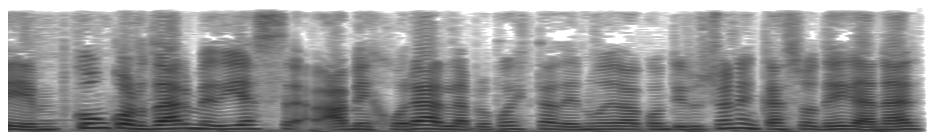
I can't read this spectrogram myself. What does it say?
eh, concordar medidas a mejorar la propuesta de nueva constitución en caso de ganar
